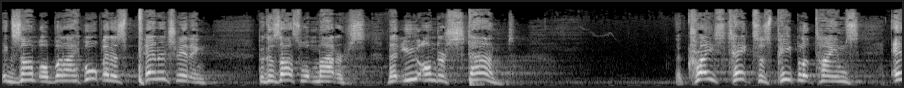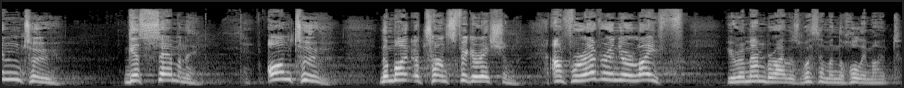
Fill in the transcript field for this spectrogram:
example, but I hope it is penetrating because that's what matters. That you understand that Christ takes his people at times into Gethsemane, onto the Mount of Transfiguration, and forever in your life, you remember I was with him on the Holy Mount.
